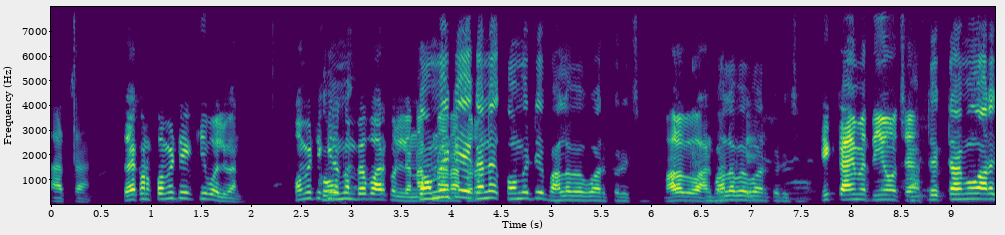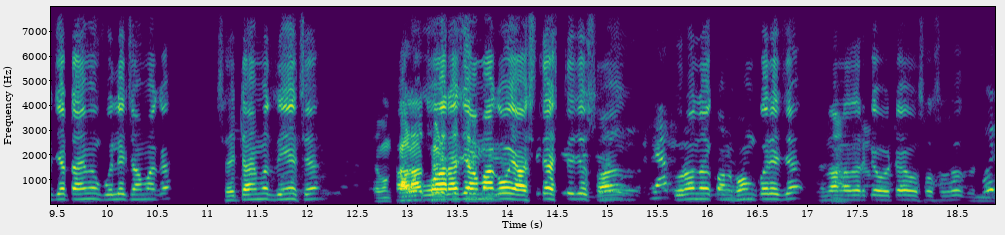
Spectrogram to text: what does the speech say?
আচ্ছা। তো এখন কমিটি কি বলবেন? কমিটি কমি- কীরকম ব্যবহার করলেন কমিটি এখানে কমিটি ভালো ব্যবহার করেছে। ভালো ব্যবহার ভালো ব্যবহার করেছে। ঠিক টাইমে দিয়েওছে। হ্যাঁ, ঠিক টাইমে আর যে টাইমে বলেছে আমাকে সেই টাইমে দিয়েছে। এবং ওরা যে আমাকে ওই আস্তে আস্তে যে স্বয়ং তুরন্ত কনফার্ম করেছে ওনাদেরকে ওইটা অশেষ অশেষ ধন্যবাদ।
